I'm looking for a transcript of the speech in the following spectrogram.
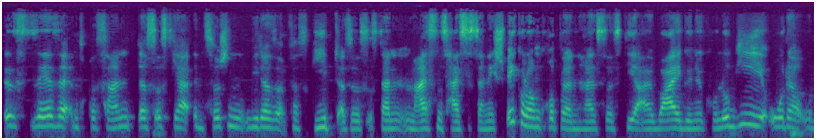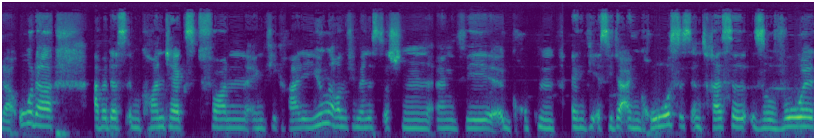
ist sehr, sehr interessant, dass es ja inzwischen wieder so etwas gibt. Also es ist dann, meistens heißt es dann nicht Spekulumgruppe, dann heißt es DIY, Gynäkologie oder, oder, oder. Aber das im Kontext von irgendwie gerade jüngeren feministischen irgendwie Gruppen, irgendwie ist wieder ein großes Interesse sowohl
